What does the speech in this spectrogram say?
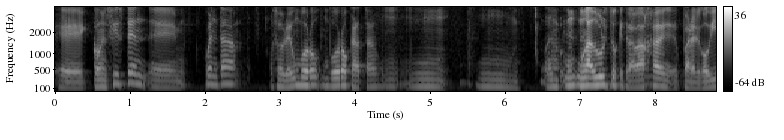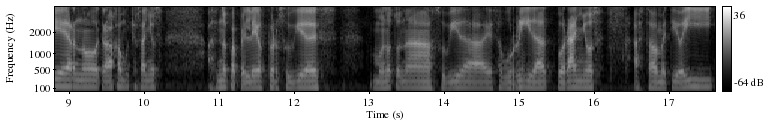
Eh, consiste en, eh, cuenta sobre un, buro- un burócrata, un- un- un- un adulto que trabaja eh, para el gobierno, trabaja muchos años haciendo papeleos, pero su vida es monótona, su vida es aburrida, por años ha estado metido ahí,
